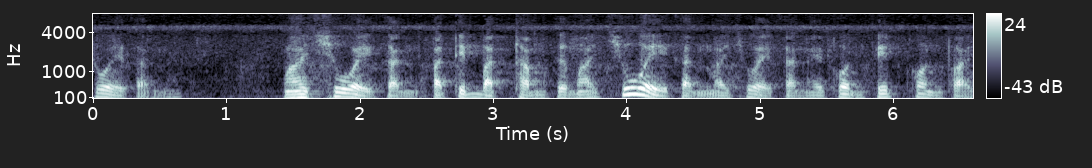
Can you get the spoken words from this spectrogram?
ช่วยกัน มาช่วยกัน ปฏิบัติธรรมคือมาช่วยกัน มาช่วยกันให้พ้นพิษพ้นภัย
